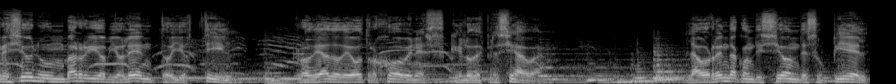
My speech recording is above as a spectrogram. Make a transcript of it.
Creció en un barrio violento y hostil, rodeado de otros jóvenes que lo despreciaban. La horrenda condición de su piel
